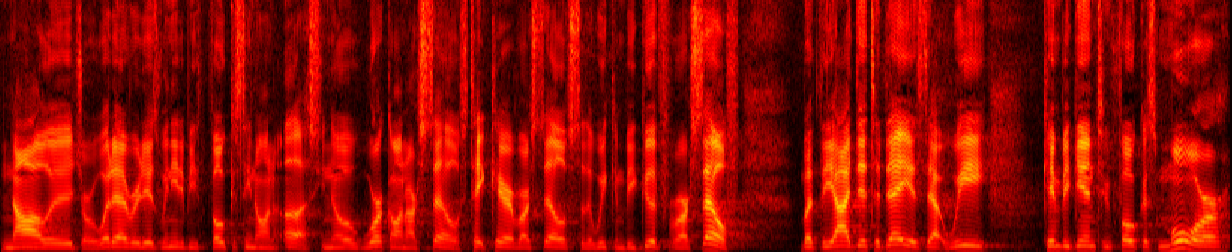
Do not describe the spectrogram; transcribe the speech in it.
knowledge or whatever it is. We need to be focusing on us, you know, work on ourselves, take care of ourselves so that we can be good for ourselves but the idea today is that we can begin to focus more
